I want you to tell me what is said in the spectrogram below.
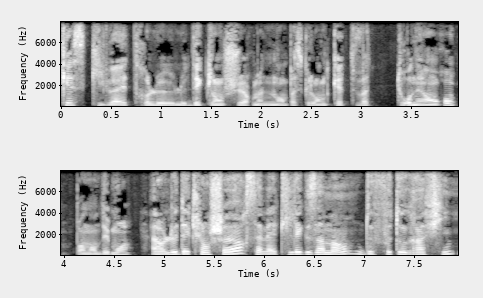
qu'est-ce qui va être le, déclencheur maintenant? Parce que l'enquête va tourner en rond pendant des mois. Alors le déclencheur, ça va être l'examen de photographies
